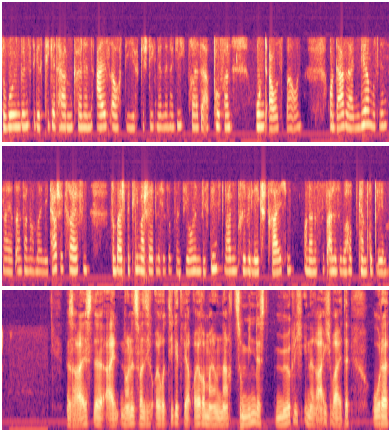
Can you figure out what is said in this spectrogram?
sowohl ein günstiges Ticket haben können, als auch die gestiegenen Energiepreise abpuffern und ausbauen. Und da sagen wir, muss Lindner jetzt einfach nochmal in die Tasche greifen, zum Beispiel klimaschädliche Subventionen wie das Dienstwagenprivileg streichen und dann ist das alles überhaupt kein Problem. Das heißt, äh, ein 29-Euro-Ticket wäre eurer Meinung nach zumindest möglich in Reichweite oder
